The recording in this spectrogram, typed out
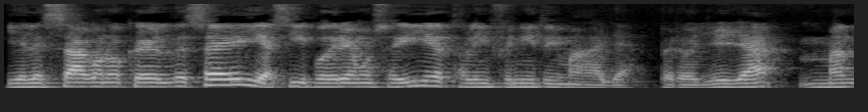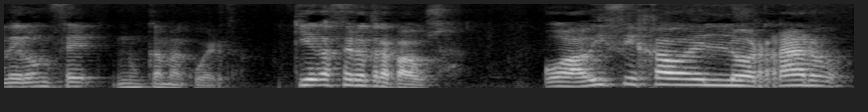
y el hexágono, que es el de seis, y así podríamos seguir hasta el infinito y más allá. Pero yo ya, más del 11, nunca me acuerdo. Quiero hacer otra pausa. ¿Os habéis fijado en lo raro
